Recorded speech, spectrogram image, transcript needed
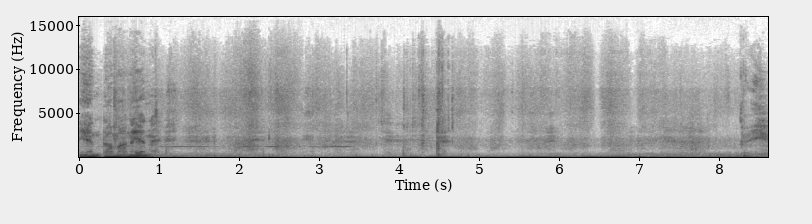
Ayan, tama na yan. Okay.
